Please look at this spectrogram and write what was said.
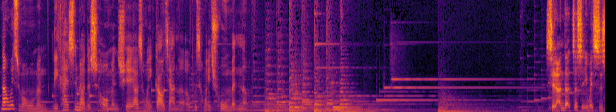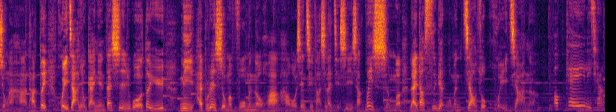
那为什么我们离开寺庙的时候，我们却要成为告假呢，而不成为出门呢？显然的，这是一位师兄啊哈，他对回家很有概念。但是如果对于你还不认识我们佛门的话，哈，我先请法师来解释一下，为什么来到寺院我们叫做回家呢？OK，李强，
